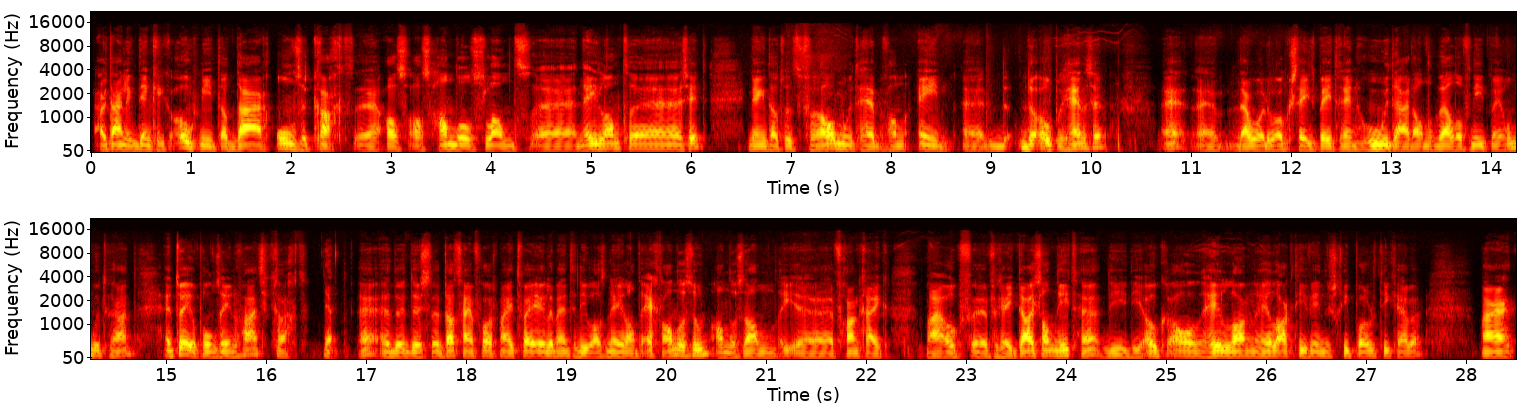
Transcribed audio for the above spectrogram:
uiteindelijk denk ik ook niet dat daar onze kracht eh, als, als handelsland eh, Nederland eh, zit. Ik denk dat we het vooral moeten hebben van één, de, de open grenzen. Daar worden we ook steeds beter in hoe we daar dan wel of niet mee om moeten gaan. En twee, op onze innovatiekracht. Ja. De- dus dat zijn volgens mij twee elementen die we als Nederland echt anders doen. Anders dan Frankrijk, maar ook vergeet Duitsland niet. Hè, die, die ook al heel lang een hele actieve industriepolitiek hebben. Maar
